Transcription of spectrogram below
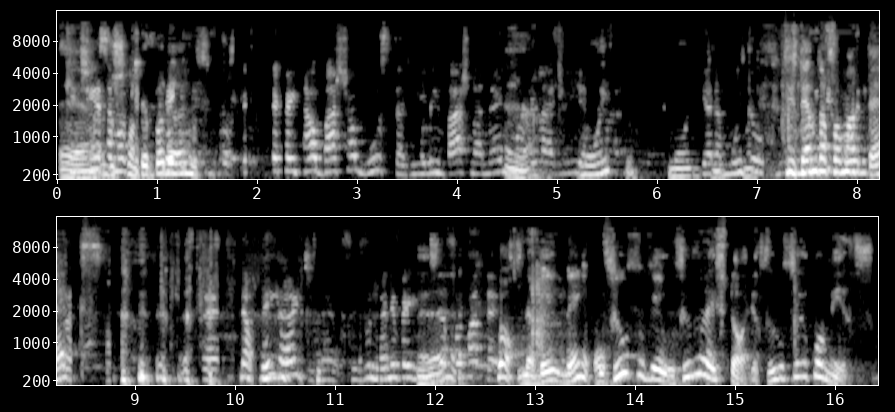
que é, tinha essa contemporâneos. Você frequentar o Baixo Augusta, ali lá embaixo, na Nani é, Modelaria. Muito. Muito. era muito. Fizemos a Formatex. É, não, bem antes, né? O Fulvio Nani veio antes é. da Formatex. Bom, bem, bem, o Fulvio veio, o Fulvio é a história, o Fulvio foi o começo.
